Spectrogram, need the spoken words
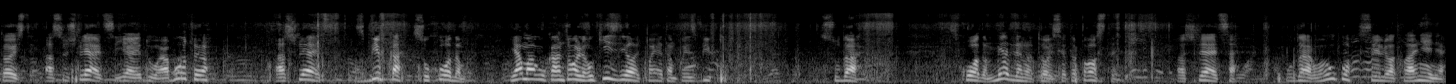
То есть осуществляется, я иду, работаю, осуществляется сбивка с уходом. Я могу контроль руки сделать по этому, по избивке. Сюда, с входом медленно, то есть это просто осуществляется удар в руку с целью отклонения.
